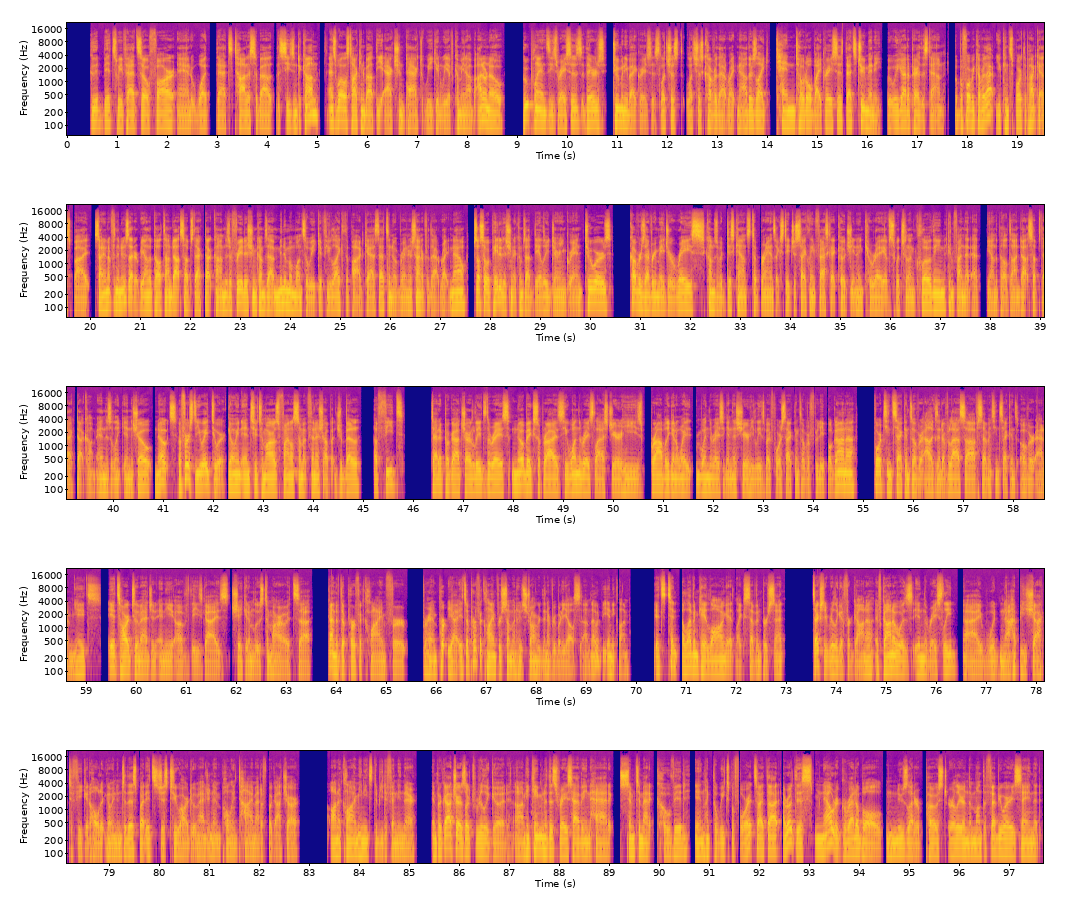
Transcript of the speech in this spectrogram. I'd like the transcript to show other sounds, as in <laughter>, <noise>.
good bits we've had so far, and what that's taught us about the season to come, as well as talking about the action packed weekend we have coming up. I don't know who plans these races? There's too many bike races. Let's just let's just cover that right now. There's like 10 total bike races. That's too many. We, we got to pare this down. But before we cover that you can support the podcast by signing up for the newsletter beyondthepeloton.substack.com there's a free edition comes out minimum once a week if you like the podcast. That's a no-brainer. Sign up for that right now. There's also a paid edition that comes out daily during grand tours covers every major race, comes with discounts to brands like Stages Cycling, Fastcat Coaching, and Curay of Switzerland Clothing. You can find that at beyondthepeloton.substack.com. And there's a link in the show notes. But first, the UAE Tour, going into tomorrow's final summit finish up at Jebel Hafeet. Tadej Pogacar leads the race. No big surprise. He won the race last year. He's probably going to win the race again this year. He leads by four seconds over Filippo Ganna. 14 seconds over Alexander Vlasov, 17 seconds over Adam Yates. It's hard to imagine any of these guys shaking him loose tomorrow. It's uh, kind of the perfect climb for for him. Per, yeah, it's a perfect climb for someone who's stronger than everybody else. Um, that would be any climb. It's 10, 11K long at like 7%. It's actually really good for Ganna. If Ganna was in the race lead, I would not be <laughs> shocked if he could hold it going into this, but it's just too hard to imagine him pulling time out of Pogacar on a climb. He needs to be defending there. And Pogacar has looked really good. Um, he came into this race having had symptomatic COVID in like the weeks before it. So I thought I wrote this now regrettable newsletter post earlier in the month of February saying that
